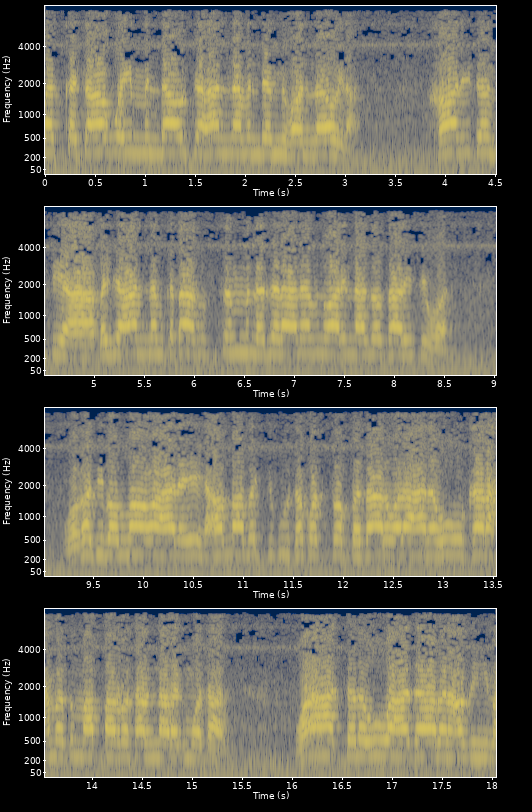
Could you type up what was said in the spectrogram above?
መቀጫ ወይም እንዳው ጀሀነም እንደሚሆን ነው ይላል ካሊደን ፊሃ በጀሀነም ቅጣት ውስጥም ለዘላለም ነዋሪና ዘውታሪ ሲሆን ወገዲበ አላሁ አለይህ አላህ በእጅጉ ተቆጥቶበታል። ወላአነሁ ከረሕመቱም አባሮታልና ረግሞታል። ወአደለሁ አዛበን አዚማ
